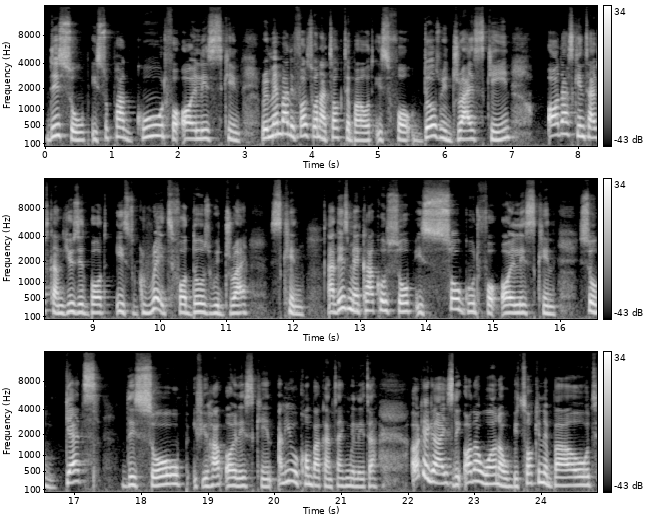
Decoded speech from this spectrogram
This soap is super good for oily skin. Remember the first one i talked about is for those with dry skin other skin types can use it but it's great for those with dry skin. And this Mekako soap is so good for oily skin. So get this soap if you have oily skin and you will come back and thank me later. Okay guys the other one i will be talking about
